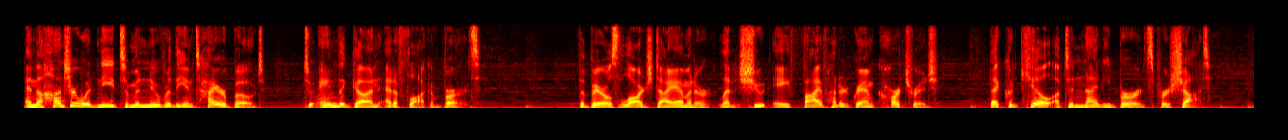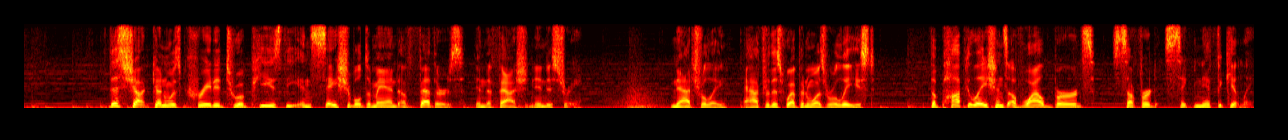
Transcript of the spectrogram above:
and the hunter would need to maneuver the entire boat to aim the gun at a flock of birds. The barrel's large diameter let it shoot a 500 gram cartridge that could kill up to 90 birds per shot. This shotgun was created to appease the insatiable demand of feathers in the fashion industry. Naturally, after this weapon was released, the populations of wild birds suffered significantly,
